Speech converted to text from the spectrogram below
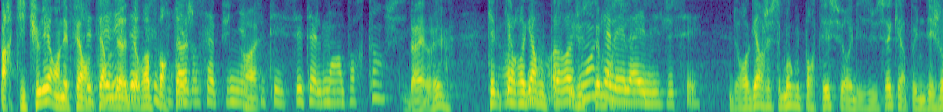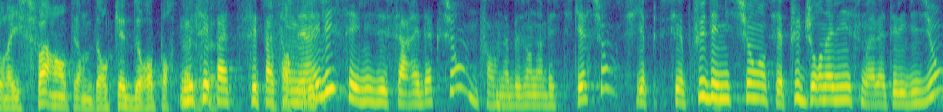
particulière, en effet, en termes de, de reportage. pour sa pugnacité. C'est tellement important. justement. Oui. Quel, quel regard vous portez Heureusement qu'elle est là, Élise Lucet. Le regard justement que vous portez sur Élise Lucet, qui est un peu une des journalistes phares hein, en termes d'enquête, de reportage. Mais c'est euh, pas, c'est pas tant bien. Élise, c'est Élise et sa rédaction. Enfin, on a besoin d'investigation. S'il n'y a, a plus d'émissions, s'il n'y a plus de journalisme à la télévision,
